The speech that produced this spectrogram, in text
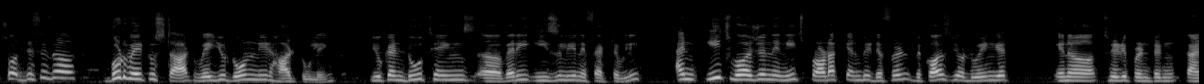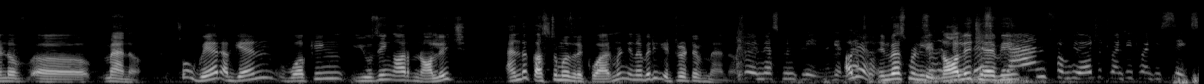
So this is a good way to start where you don't need hard tooling. You can do things uh, very easily and effectively. And each version in each product can be different because you're doing it in a 3D printing kind of uh, manner. So we're again working using our knowledge and the customer's requirement in a very iterative manner. So investment lean. Again, Again, investment So knowledge this heavy. plan from here to 2026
